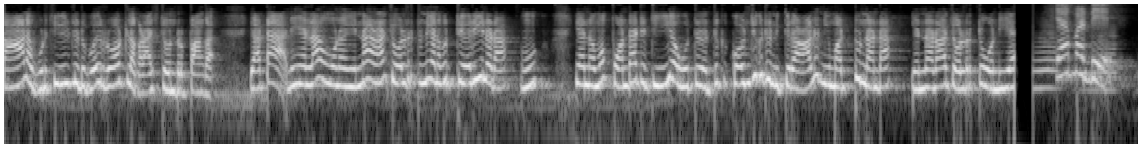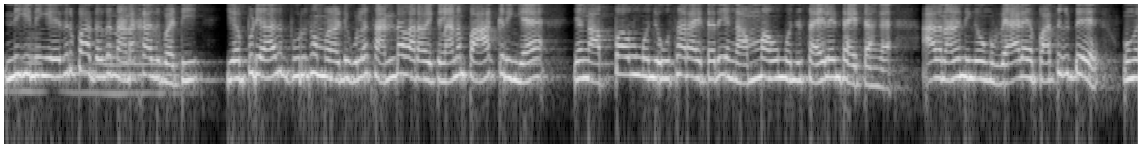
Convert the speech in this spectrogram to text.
காலை பிடிச்சி இழுத்துட்டு போய் ரோட்டில் கடாச்சிட்டு வந்துருப்பாங்க. ஏட்டா நீ எல்லாம் உனக்கு என்ன சொல்கிறதுன்னு எனக்கு தெரியலடா. ம் என்னமோ பொண்டாட்டி டீயை ஊற்றுறதுக்கு கொஞ்சிக்கிட்டு நிற்கிற ஆளு நீ மட்டும் நண்டா என்னடா சொல்றது ஒன்றிய பாட்டி? இன்னைக்கு நீங்க எதிர்பார்த்தது நடக்காது பாட்டி. எப்படியாவது புருஷன் முன்னாடிக்குள்ள சண்டை வர வைக்கலாம்னு பாக்குறீங்க எங்க அப்பாவும் கொஞ்சம் உஷாராயிட்டாரு எங்க அம்மாவும் கொஞ்சம் சைலண்ட் ஆயிட்டாங்க அதனால நீங்க உங்க வேலையை பார்த்துக்கிட்டு உங்க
